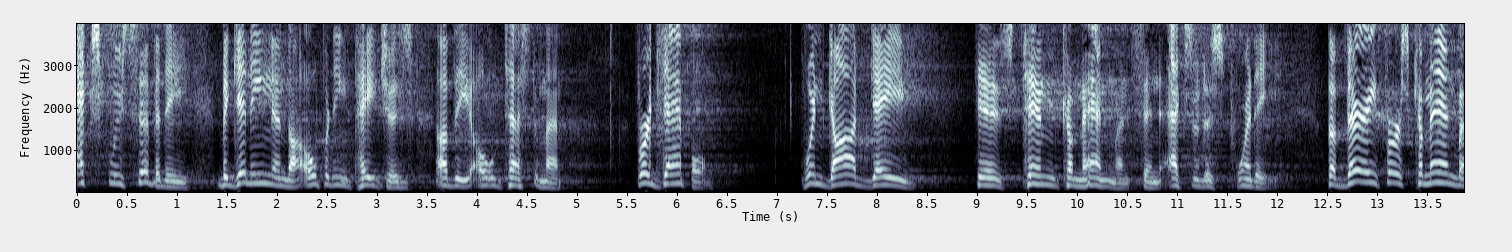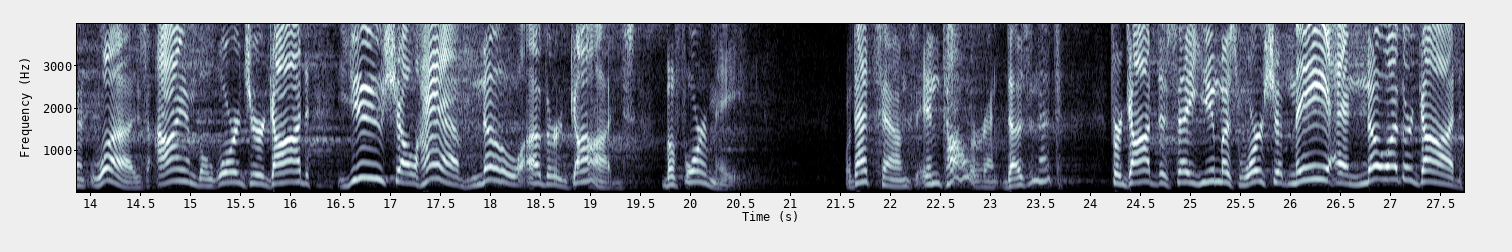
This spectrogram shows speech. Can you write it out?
exclusivity beginning in the opening pages of the Old Testament. For example, when God gave his Ten Commandments in Exodus 20, the very first commandment was, I am the Lord your God, you shall have no other gods before me. Well, that sounds intolerant, doesn't it? For God to say, You must worship me and no other God.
